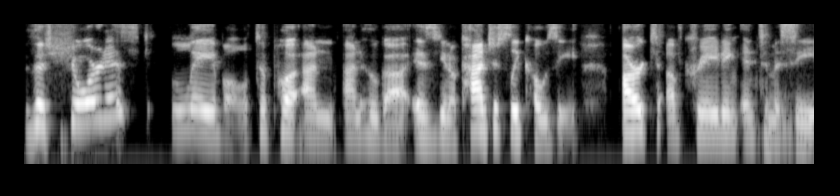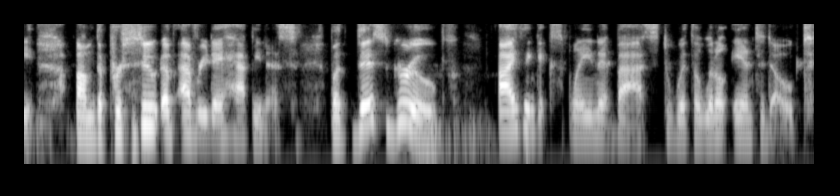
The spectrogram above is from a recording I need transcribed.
the shortest label to put on on Hygge is you know consciously cozy art of creating intimacy, um, the pursuit of everyday happiness. But this group I think, explain it best with a little antidote.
